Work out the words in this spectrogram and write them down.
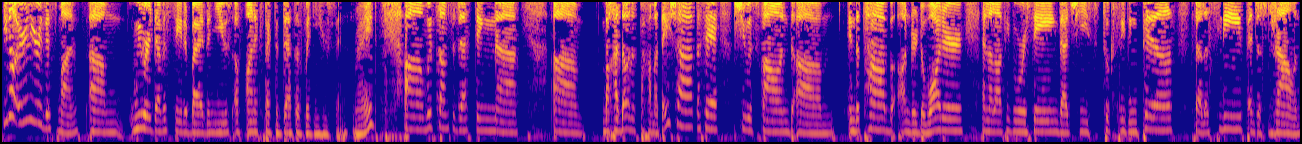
You know, earlier this month, um, we were devastated by the news of unexpected death of Whitney Houston, right? Um, with some suggesting na um, baka daw nagpakamatay siya kasi she was found um, in the tub under the water and a lot of people were saying that she took sleeping pills, fell asleep, and just drowned.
